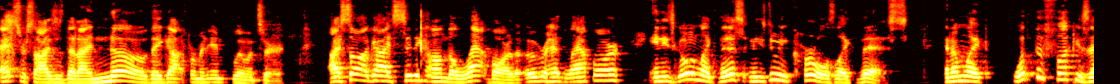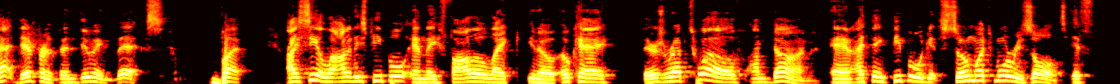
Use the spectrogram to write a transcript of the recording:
exercises that I know they got from an influencer. I saw a guy sitting on the lap bar, the overhead lap bar, and he's going like this and he's doing curls like this. And I'm like, what the fuck is that different than doing this? But I see a lot of these people and they follow like, you know, okay, there's rep 12, I'm done. And I think people would get so much more results if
